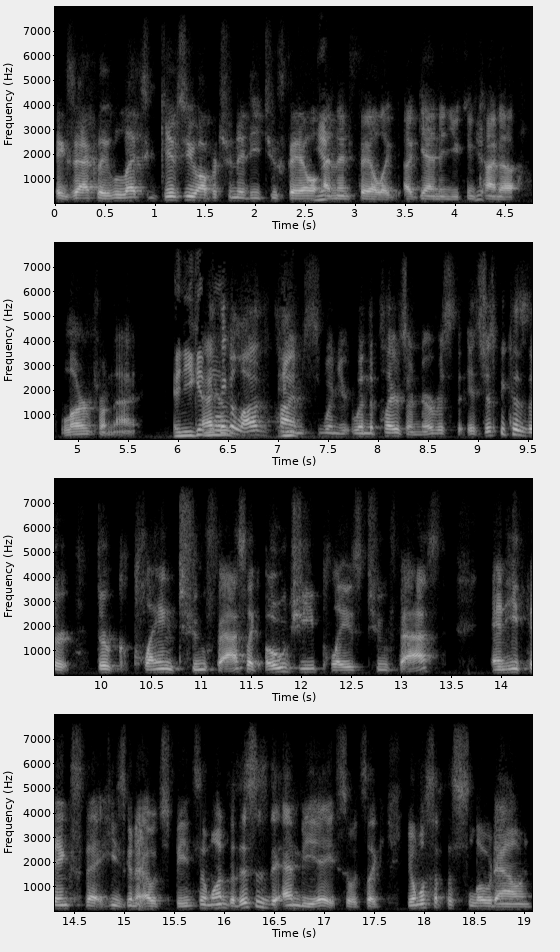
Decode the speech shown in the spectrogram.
Exactly. Let's gives you opportunity to fail Yeah. and then fail again, and you can Yeah. kind of learn from that. And you get And I think a lot of the times when you when the players are nervous, it's just because they're they're playing too fast. Like OG plays too fast, and he thinks that he's going to outspeed someone. But this is the NBA, so it's like you almost have to slow down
